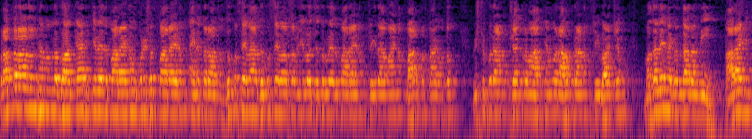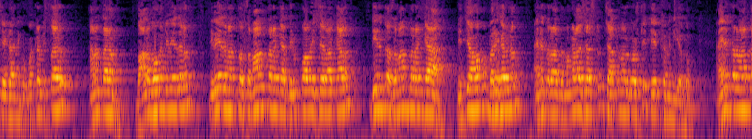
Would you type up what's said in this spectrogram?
ప్రాతరారాధనంలో భాగంగా నిత్యవేద పారాయణం ఉపనిషత్ పారాయణం అయిన తర్వాత ధూపసేవ ధూపసేవ సమయంలో చతుర్వేద పారాయణం శ్రీరామాయణం భారతం భాగవతం విష్ణు పురాణం క్షేత్ర మహాత్మ్యం రాహపురాణం శ్రీభాష్యం మొదలైన గ్రంథాలన్నీ పారాయణం చేయడానికి ఉపక్రమిస్తారు. అనంతరం బాలభోగ నివేదనం నివేదనంతో సమాంతరంగా తిరుప్పావి సేవాకాలం దీనితో సమాంతరంగా నిత్యహోమం బలిహరణం అయిన తర్వాత మంగళాశాస్త్రం చాతమరగోష్ఠి తీర్థ వినియోగం అయిన తర్వాత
